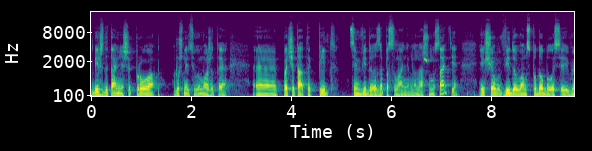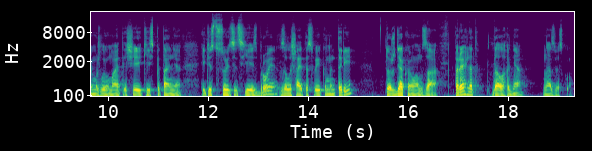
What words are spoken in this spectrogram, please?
Більш детальніше про рушницю ви можете е, почитати під цим відео за посиланням на нашому сайті. Якщо відео вам сподобалося і ви, можливо, маєте ще якісь питання, які стосуються цієї зброї, залишайте свої коментарі. Тож, дякую вам за перегляд. Далого дня на зв'язку.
